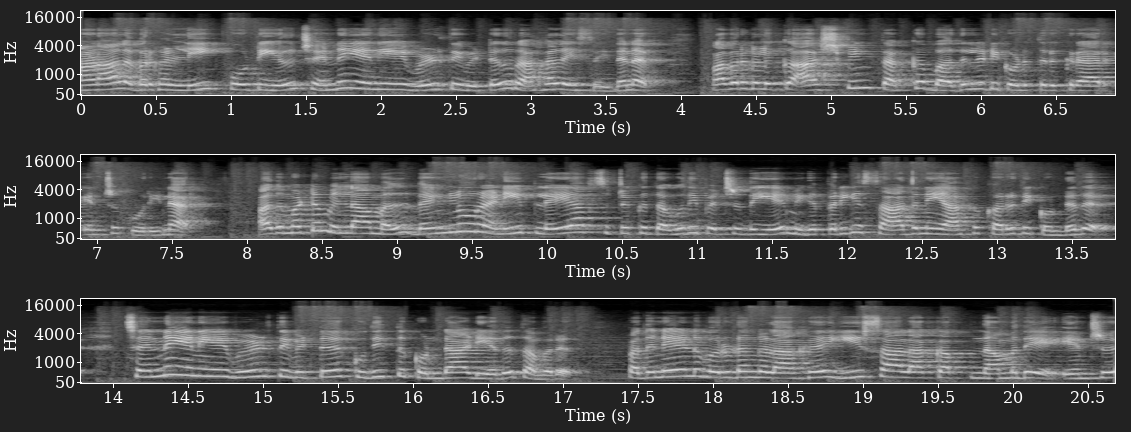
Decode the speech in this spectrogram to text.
ஆனால் அவர்கள் லீக் போட்டியில் சென்னை அணியை வீழ்த்திவிட்டு ரகலை செய்தனர். அவர்களுக்கு அஸ்வின் தக்க பதிலடி கொடுத்திருக்கிறார் என்று கூறினார். அது மட்டும் இல்லாமல் பெங்களூர் அணி பிளே ஆஃப் சுற்றுக்கு தகுதி பெற்றதையே மிகப்பெரிய சாதனையாக கருதி கொண்டது. சென்னை அணியை வீழ்த்திவிட்டு குதித்து கொண்டாடியது தவறு. பதினேழு வருடங்களாக ஈசாலா கப் நமதே என்று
